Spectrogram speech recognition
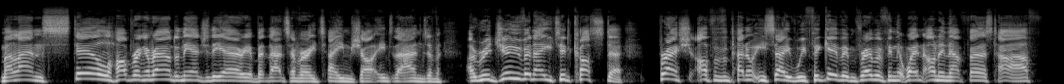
Milan still hovering around on the edge of the area, but that's a very tame shot into the hands of a rejuvenated Costa fresh off of a penalty save. We forgive him for everything that went on in that first half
